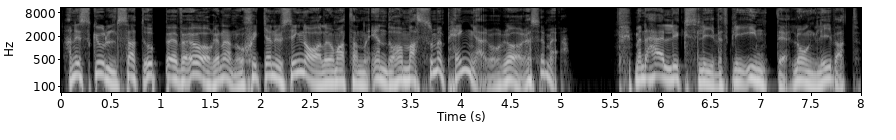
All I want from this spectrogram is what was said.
han är skuldsatt upp över öronen och skickar nu signaler om att han ändå har massor med pengar att röra sig med. Men det här lyxlivet blir inte långlivat.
